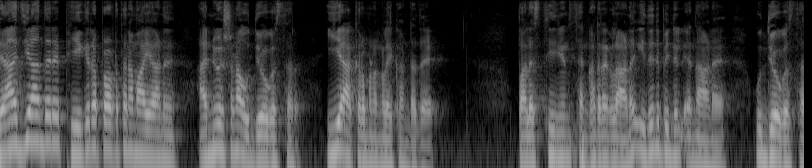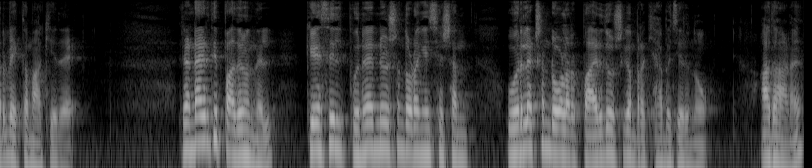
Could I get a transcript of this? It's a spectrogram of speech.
രാജ്യാന്തര ഭീകരപ്രവർത്തനമായാണ് അന്വേഷണ ഉദ്യോഗസ്ഥർ ഈ ആക്രമണങ്ങളെ കണ്ടത്. പലസ്തീനിയൻ സംഘടനകളാണ് ഇതിന് പിന്നിൽ എന്നാണ് ഉദ്യോഗസ്ഥർ വ്യക്തമാക്കിയത്. രണ്ടായിരത്തി പതിനൊന്നിൽ കേസിൽ പുനരന്വേഷണം തുടങ്ങിയ ശേഷം ഒരു ലക്ഷം ഡോളർ പാരിതോഷികം പ്രഖ്യാപിച്ചിരുന്നു. അതാണ്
